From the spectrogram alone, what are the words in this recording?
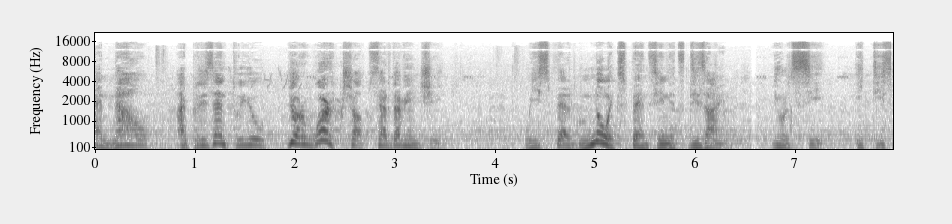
And now, I present to you your workshop, Sir Da Vinci. We spared no expense in its design. You'll see, it is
